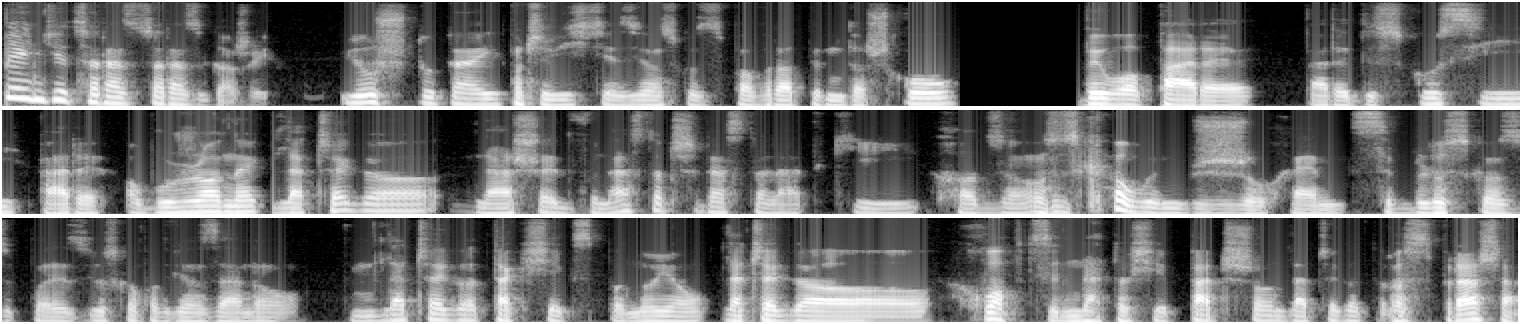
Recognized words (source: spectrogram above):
będzie coraz, coraz gorzej. Już tutaj, oczywiście, w związku z powrotem do szkół, było parę, parę dyskusji, parę oburzonek, dlaczego nasze 12-13-latki chodzą z gołym brzuchem, z bluzką, z bluzką podwiązaną. Dlaczego tak się eksponują? Dlaczego chłopcy na to się patrzą? Dlaczego to rozprasza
